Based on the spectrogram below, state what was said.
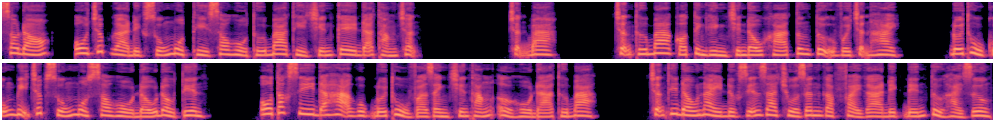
Sau đó, ô chấp gà địch xuống một thì sau hồ thứ ba thì chiến kê đã thắng trận. Trận 3 Trận thứ ba có tình hình chiến đấu khá tương tự với trận 2. Đối thủ cũng bị chấp xuống một sau hồ đấu đầu tiên. Ô Taxi đã hạ gục đối thủ và giành chiến thắng ở hồ đá thứ ba. Trận thi đấu này được diễn ra chùa dân gặp phải gà địch đến từ Hải Dương.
